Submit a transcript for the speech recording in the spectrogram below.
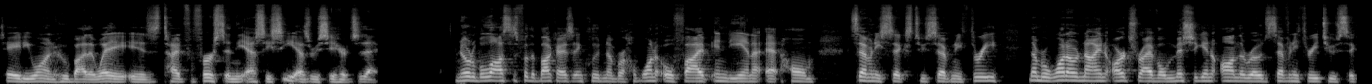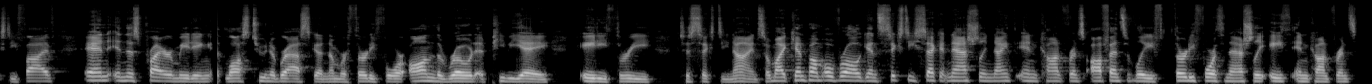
to 81. Who, by the way, is tied for first in the SEC as we see here today. Notable losses for the Buckeyes include number 105 Indiana at home 76 to 73, number 109 arch rival Michigan on the road 73 to 65, and in this prior meeting lost to Nebraska number 34 on the road at PBA 83 to 69. So Mike KenPom overall again 62nd nationally, 9th in conference, offensively 34th nationally, 8th in conference,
